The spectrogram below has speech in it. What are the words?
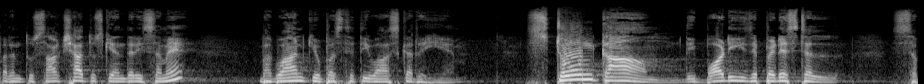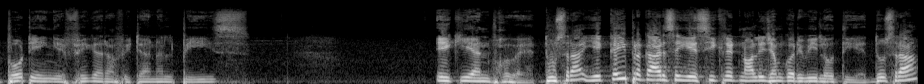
परंतु साक्षात उसके अंदर इस समय भगवान की उपस्थिति वास कर रही है। Stone calm the body is a pedestal supporting a figure of eternal peace एक ये अनुभव है। दूसरा, ये कई प्रकार से ये सीक्रेट नॉलेज हमको रिवील होती है। दूसरा,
